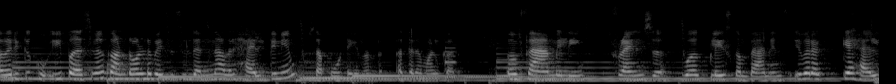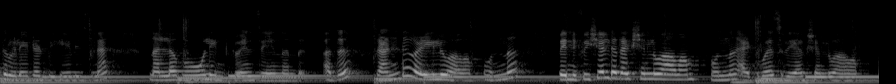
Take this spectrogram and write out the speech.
അവർക്ക് ഈ പേഴ്സണൽ കൺട്രോളിന്റെ ബേസിസിൽ തന്നെ അവർ ഹെൽത്തിനെയും സപ്പോർട്ട് ചെയ്യുന്നുണ്ട് അത്തരം ആൾക്കാർ ഇപ്പം family friends work place companions ഇവരൊക്കെ ഹെൽത്ത് റിലേറ്റഡ് ബിഹേവിയേഴ്സിനെ നല്ലപോലെ ഇൻഫ്ലുവൻസ് ചെയ്യുന്നുണ്ട്. അത് രണ്ട് വഴിയിലും ആവാം. ഒന്ന് ബെനിഫിഷ്യൽ ഡയറക്ഷനിലും ആവാം ഒന്ന് അഡ്വേഴ്സ് റിയാക്ഷനിലും ആവാം.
